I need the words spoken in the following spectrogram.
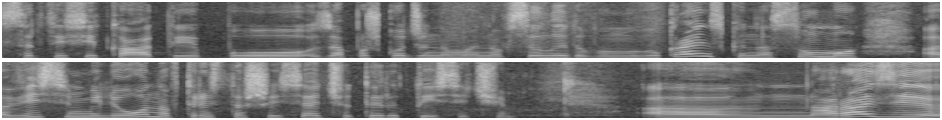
сертифікати по за пошкоджене майно в Селидовому в Українську на суму а, 8 мільйонів 364 тисячі. Наразі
